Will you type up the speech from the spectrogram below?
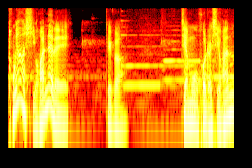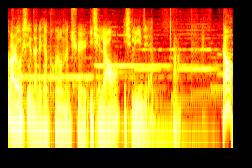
同样喜欢这类这个节目或者喜欢玩游戏的这些朋友们去一起聊、一起理解啊。然后，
